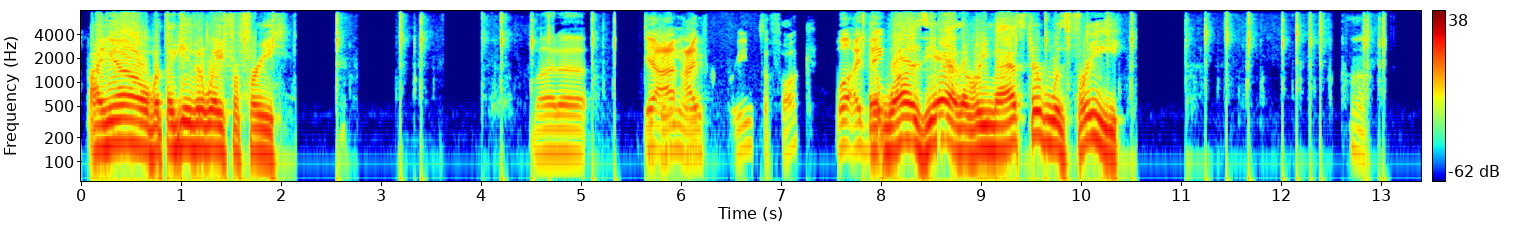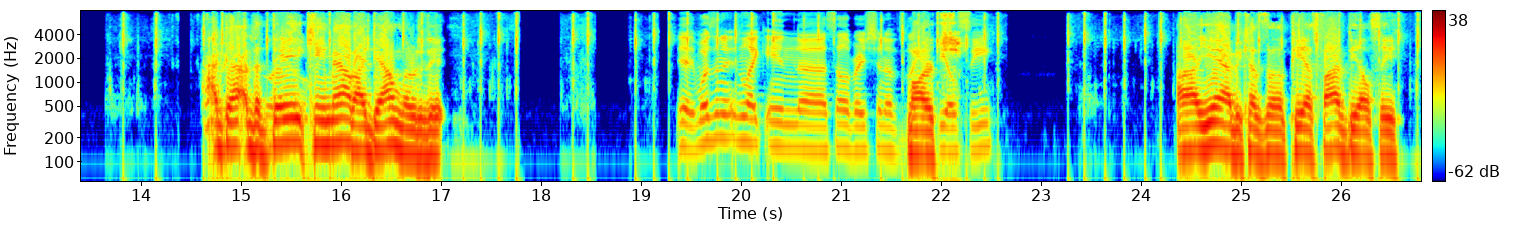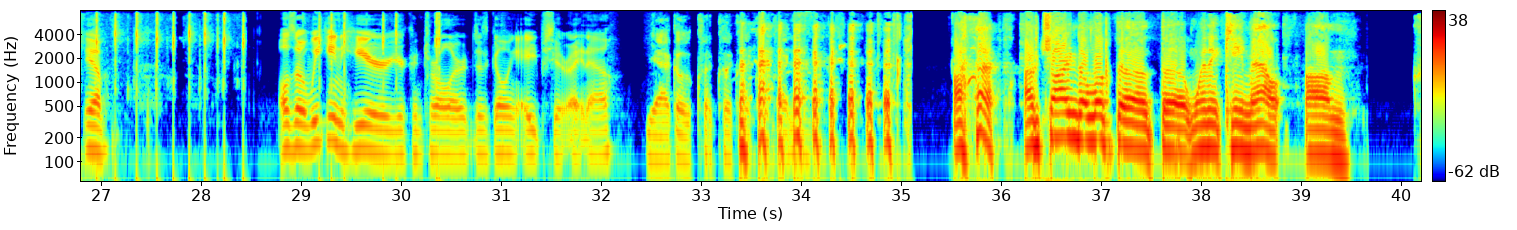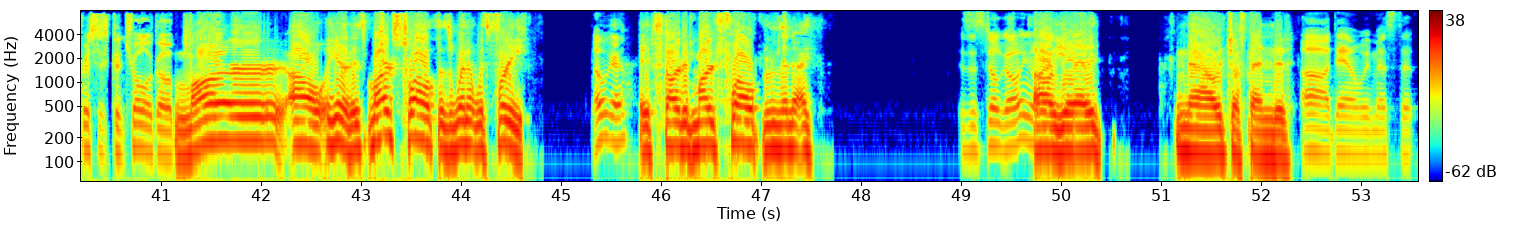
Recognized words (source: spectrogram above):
I know but they gave it away for free But, uh, yeah, I, I, away free? What the fuck? well, I think it was yeah the remastered was free Huh. I da- the day it came out I downloaded it yeah, wasn't it in, like, in uh, celebration of like, March. DLC? Uh, yeah, because of PS5 DLC. Yeah. Also, we can hear your controller just going ape shit right now. Yeah, go click, click, click, click, click. I'm trying to look the the when it came out. Um, Chris's controller go. Mar. Oh, here it is. March 12th is when it was free. Okay. It started March 12th, and then I. Is it still going? Or... Oh yeah. It, no, it just ended. Oh, damn, we missed it.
